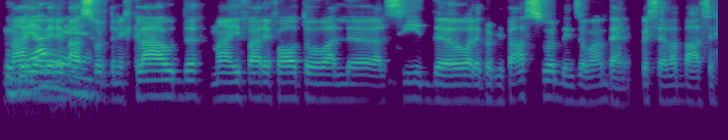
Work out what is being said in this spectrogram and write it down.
mai operare... avere password nel cloud, mai fare foto al, al, SID o alle proprie password, insomma, va bene, questa è la base.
